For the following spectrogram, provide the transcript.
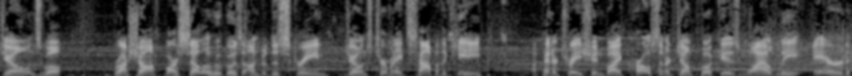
Jones will brush off Barcelo, who goes under the screen. Jones terminates top of the key. A penetration by Carlson. A jump hook is wildly aired.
